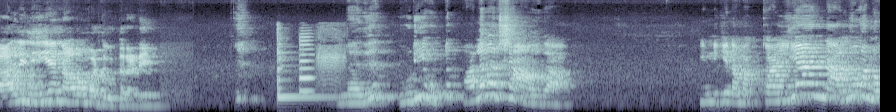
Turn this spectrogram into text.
காலி நீயே ஞாபகம் படுத்து விட்டுறடி என்னது? முடிய விட்டு பல வருஷம் ஆகுதா? இன்னைக்கு நம்ம கல்யாண நாளும் ஒன்று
